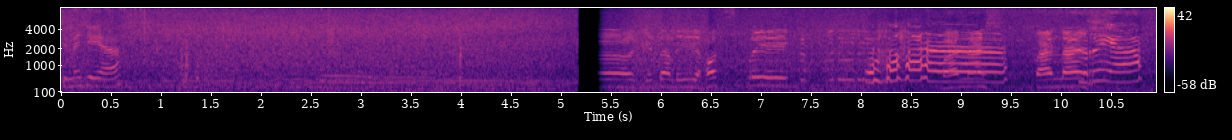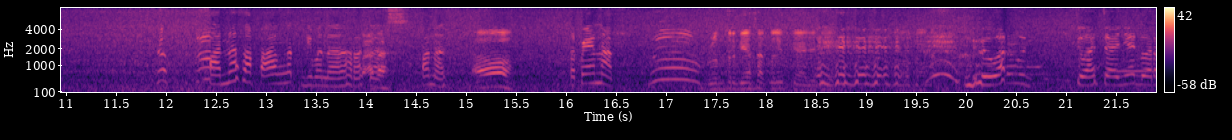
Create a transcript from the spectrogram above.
Sini aja ya. Eh, kita lihat hot spring. Panas, panas. Seru ya. Panas apa anget gimana rasa? Panas. Panas. Oh, Tapi enak. belum terbiasa kulitnya jadi. Di luar cuacanya di luar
